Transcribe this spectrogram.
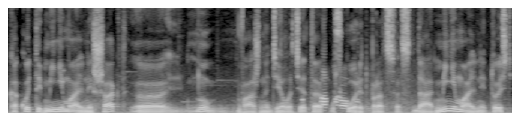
какой-то минимальный шаг, э, ну, важно делать. Это ускорит процесс. Да, минимальный. То есть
